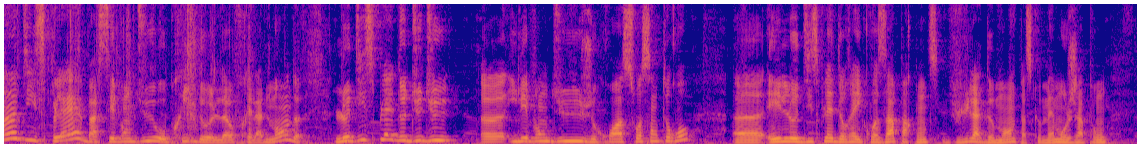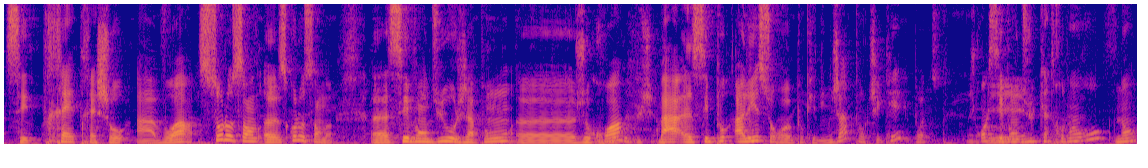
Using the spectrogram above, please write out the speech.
un display, bah, c'est vendu au prix de l'offre et la demande. Le display de Dudu, euh, il est vendu, je crois, 60 euros. Euh, et le display de Rayquaza, par contre, vu la demande, parce que même au Japon, c'est très très chaud à avoir. Solo euh, Skolosandre, euh, c'est vendu au Japon, je crois. Bah, c'est pour aller sur euh, Poké Ninja pour checker, pote. Je crois que c'est vendu 80 euros, non?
